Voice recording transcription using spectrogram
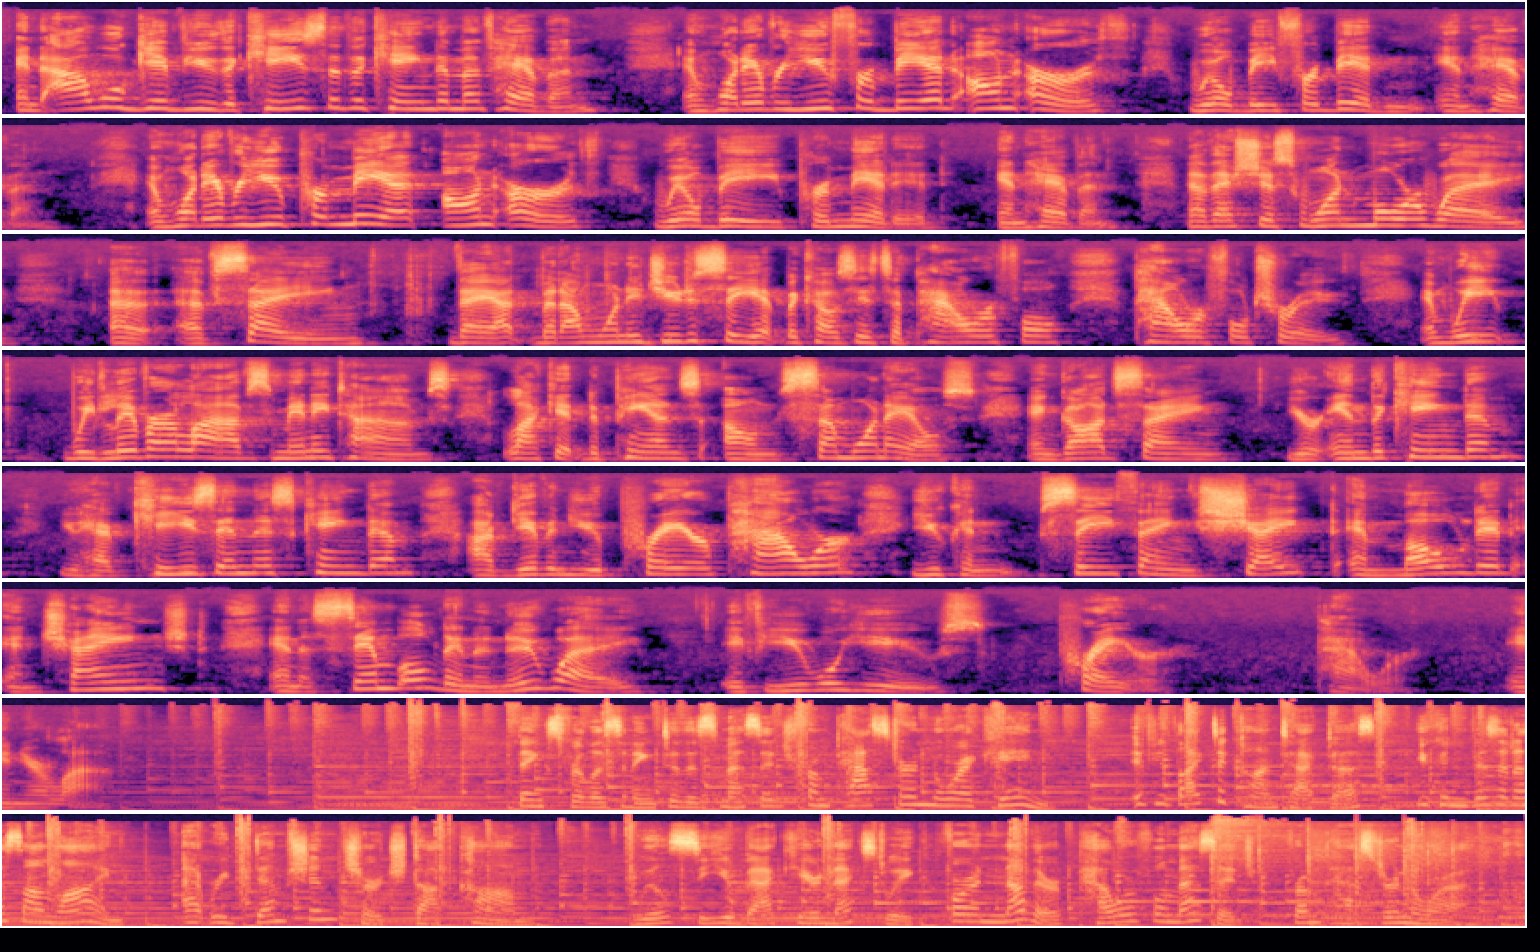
And I will give you the keys of the kingdom of heaven, and whatever you forbid on earth will be forbidden in heaven and whatever you permit on earth will be permitted in heaven. Now, that's just one more way uh, of saying that, but I wanted you to see it because it's a powerful, powerful truth. And we we live our lives many times like it depends on someone else, and God's saying, You're in the kingdom, you have keys in this kingdom. I've given you prayer power. You can see things shaped and molded and changed and assembled in a new way if you will use prayer power in your life. Thanks for listening to this message from Pastor Nora King. If you'd like to contact us, you can visit us online at redemptionchurch.com. We'll see you back here next week for another powerful message from Pastor Nora.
